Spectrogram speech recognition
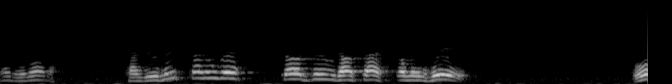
Ja, det var det. Kan du huske noe som Gud har sagt om en hel? Å,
